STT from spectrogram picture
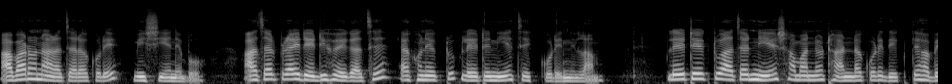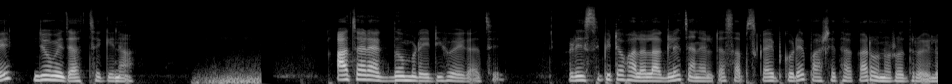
আবারও নাড়াচাড়া করে মিশিয়ে নেব। আচার প্রায় রেডি হয়ে গেছে। এখন একটু প্লেটে নিয়ে চেক করে নিলাম। প্লেটে একটু আচার নিয়ে সামান্য ঠান্ডা করে দেখতে হবে জমে যাচ্ছে কি না আচার একদম রেডি হয়ে গেছে। রেসিপিটা ভালো লাগলে চ্যানেলটা সাবস্ক্রাইব করে পাশে থাকার অনুরোধ রইল।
